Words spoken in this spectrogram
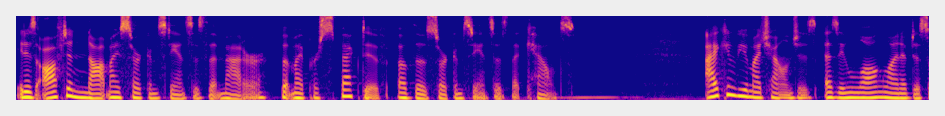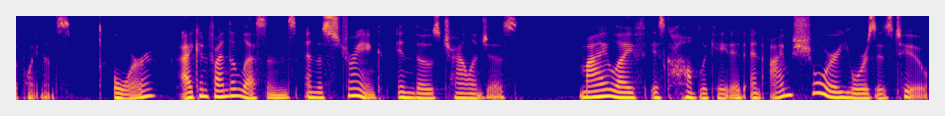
It is often not my circumstances that matter, but my perspective of those circumstances that counts. I can view my challenges as a long line of disappointments, or I can find the lessons and the strength in those challenges. My life is complicated, and I'm sure yours is too.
